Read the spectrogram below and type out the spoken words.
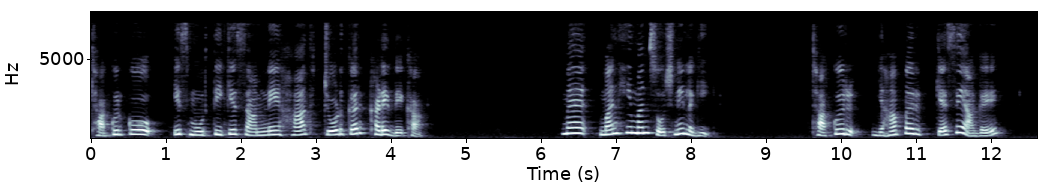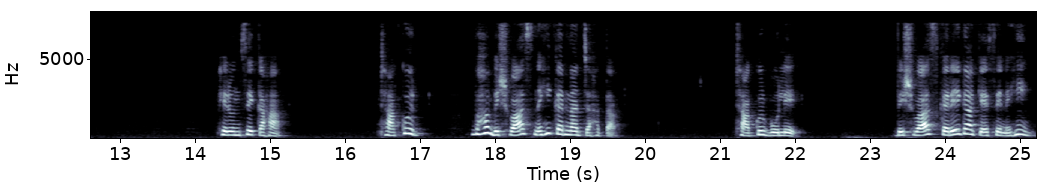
ठाकुर को इस मूर्ति के सामने हाथ जोड़कर खड़े देखा। मैं मन ही मन सोचने लगी, ठाकुर यहाँ पर कैसे आ गए? फिर उनसे कहा ठाकुर, वह विश्वास नहीं करना चाहता। ठाकुर बोले, विश्वास करेगा कैसे नहीं?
